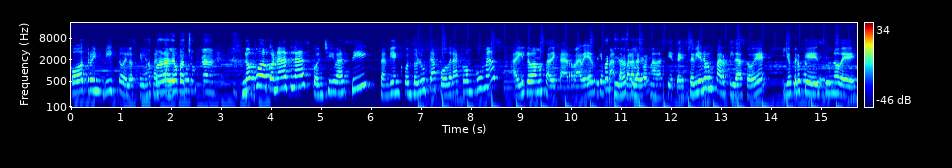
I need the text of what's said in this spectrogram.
otro invicto de los que les ah, falta. no Pachuca. no pudo con Atlas, con Chivas sí, también con Toluca, podrá con Pumas. Ahí lo vamos a dejar a ver qué, pasa para la ¿eh? jornada 7. Se viene un partidazo, ¿eh? Y yo creo que es uno de,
